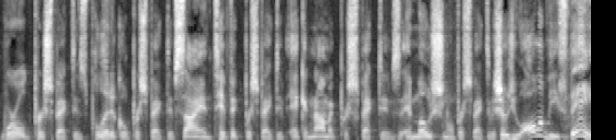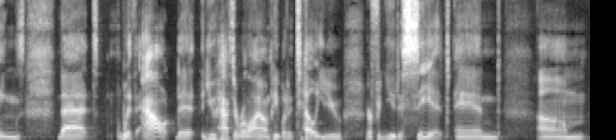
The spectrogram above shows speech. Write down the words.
world perspectives, political perspective, scientific perspective, economic perspectives, emotional perspective. It shows you all of these things that without it, you have to rely on people to tell you or for you to see it. And Um,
